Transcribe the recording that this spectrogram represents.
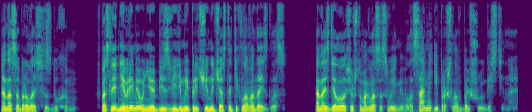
Она собралась с духом. В последнее время у нее без видимой причины часто текла вода из глаз. Она сделала все, что могла со своими волосами, и прошла в большую гостиную.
